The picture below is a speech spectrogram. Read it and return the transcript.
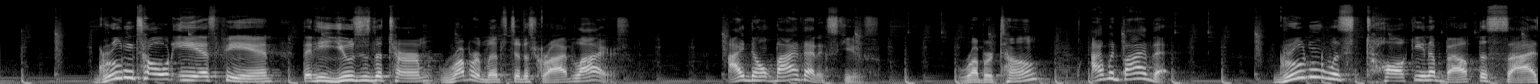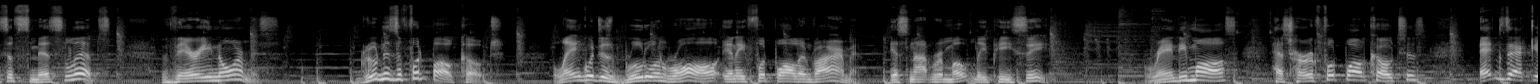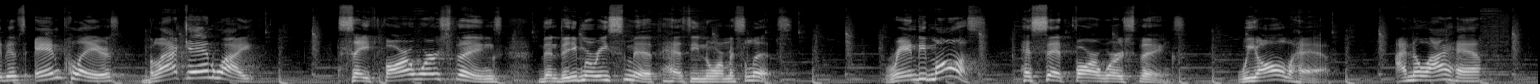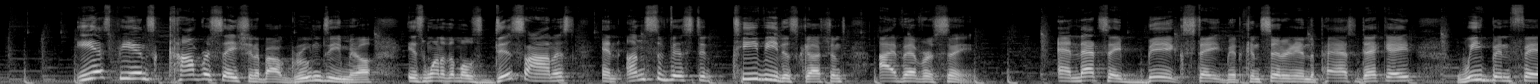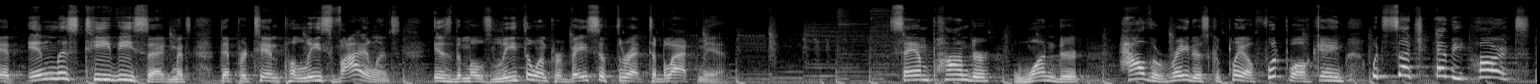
Gruden told ESPN that he uses the term rubber lips to describe liars. I don't buy that excuse. Rubber tongue? I would buy that. Gruden was talking about the size of Smith's lips. They're enormous. Gruden is a football coach. Language is brutal and raw in a football environment. It's not remotely PC. Randy Moss has heard football coaches, executives, and players, black and white, say far worse things than DeMaurice Smith has enormous lips. Randy Moss has said far worse things. We all have. I know I have. ESPN's conversation about Gruden's email is one of the most dishonest and unsophisticated TV discussions I've ever seen. And that's a big statement considering in the past decade, we've been fed endless TV segments that pretend police violence is the most lethal and pervasive threat to black men. Sam Ponder wondered how the Raiders could play a football game with such heavy hearts.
